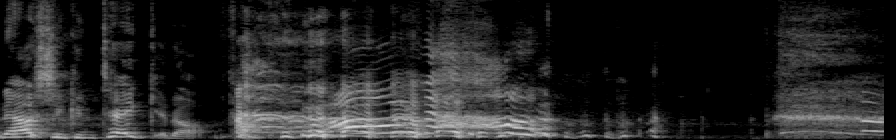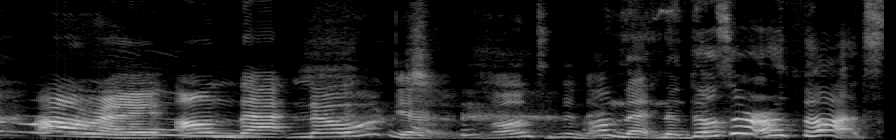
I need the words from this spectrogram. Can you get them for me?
Now she can take it off. Oh no! All right. On that note, yeah, on to the next. On that note, those are our thoughts.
